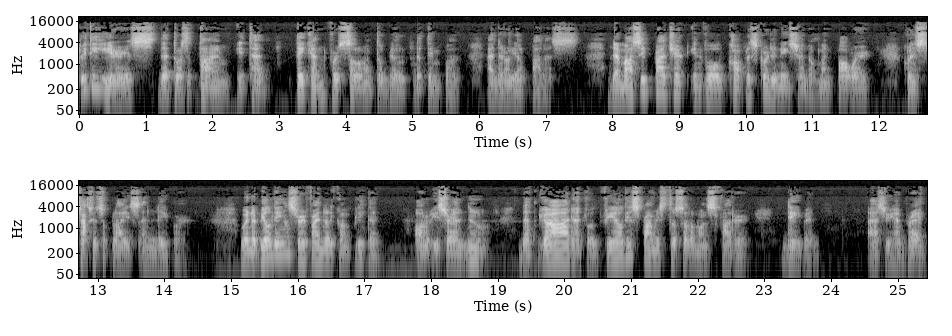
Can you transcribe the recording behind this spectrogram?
20 years, that was the time it had taken for Solomon to build the temple and the royal palace. The massive project involved complex coordination of manpower, construction supplies, and labor. When the buildings were finally completed, all of Israel knew that God had fulfilled his promise to Solomon's father, David, as we have read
